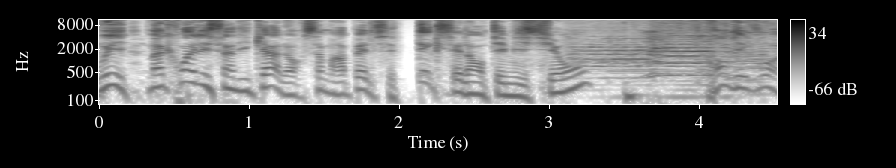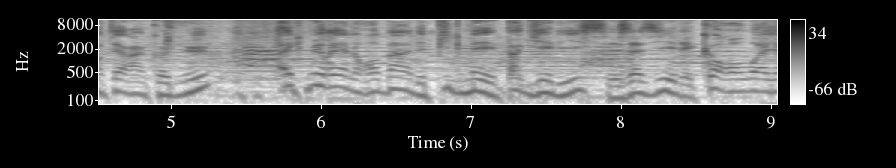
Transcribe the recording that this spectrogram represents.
Oui, Macron et les syndicats. Alors, ça me rappelle cette excellente émission. Rendez-vous en terre inconnue avec Muriel Robin, les Pygmées et Baguielis, les Zazie et les Korowai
